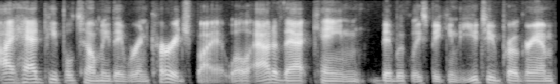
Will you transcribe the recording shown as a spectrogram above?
I had people tell me they were encouraged by it. Well, out of that came, biblically speaking, the YouTube program.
